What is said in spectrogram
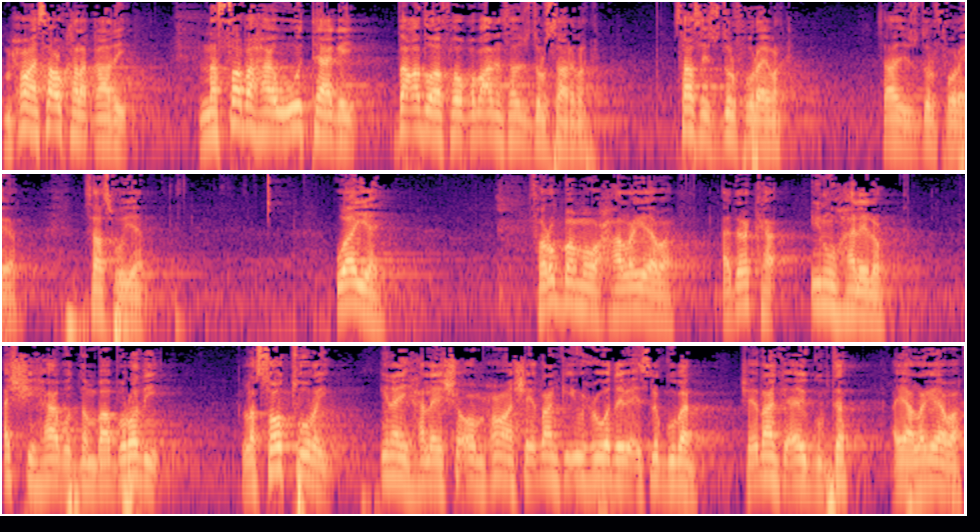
mxuuaha saa u kala qaaday. Nasabaha wuu taagay bacduha fowqa bacdin saas isdul saaray marka. Saasay isdul fulayaan marka. Saasay isdul fulayaan saas weeyaan. Waayahay fa rubama waxaa laga yaabaa adraka inuu haleelo ashihaabu dambaaburadii la soo tuuray inay haleesho oo mxuu ah shaydaanka iyo wuxuu wadayba isla gubaan. Shaydaanka ay gubta ayaa laga yaabaa.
